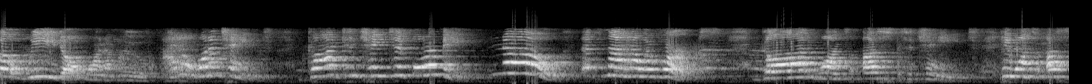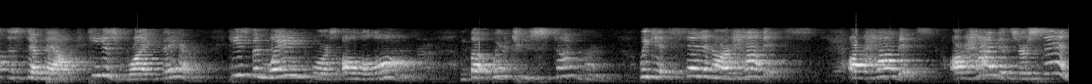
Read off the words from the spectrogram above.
but we don't want to move. I don't want to change. God can change it for me. No, that's not how it works. God wants us to change. He wants us to step out. He is right there. He's been waiting for us all along. But we're too stubborn. We get set in our habits. Our habits. Our habits are sin.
